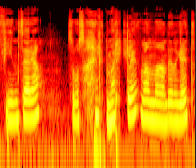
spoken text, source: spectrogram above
fin serie, som også er litt merkelig, men uh, det er nå greit.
